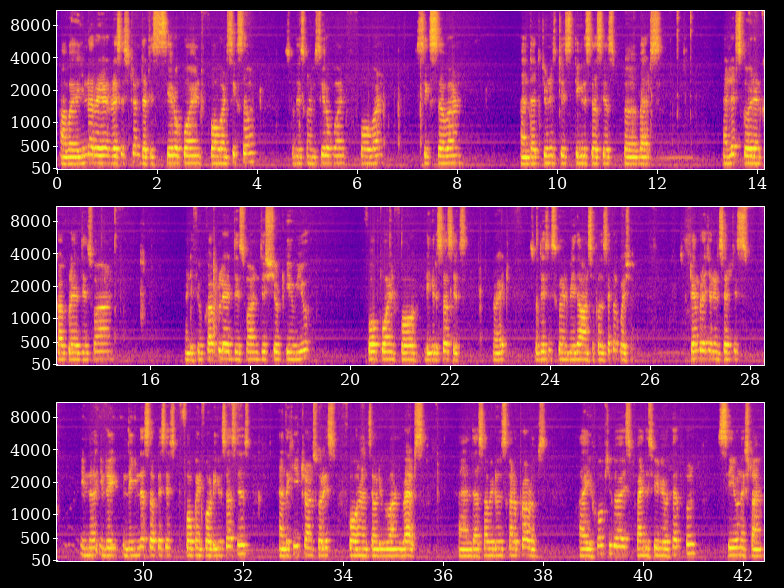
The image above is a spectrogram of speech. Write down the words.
our inner resistance that is 0.4167 so this is going to be 0.4167 and that unit is degrees Celsius per watts. And let's go ahead and calculate this one. And if you calculate this one this should give you 4.4 degrees Celsius right? So this is going to be the answer for the second question. So temperature inside is in the, in the in the inner surface is 4.4 degrees Celsius and the heat transfer is 471 watts and that's how we do this kind of problems I hope you guys find this video helpful. See you next time.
